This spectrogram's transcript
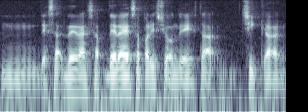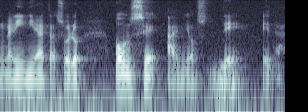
mm, de, la, de, la, desaparición de esta chica, una niña de tan solo 11 años de edad.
